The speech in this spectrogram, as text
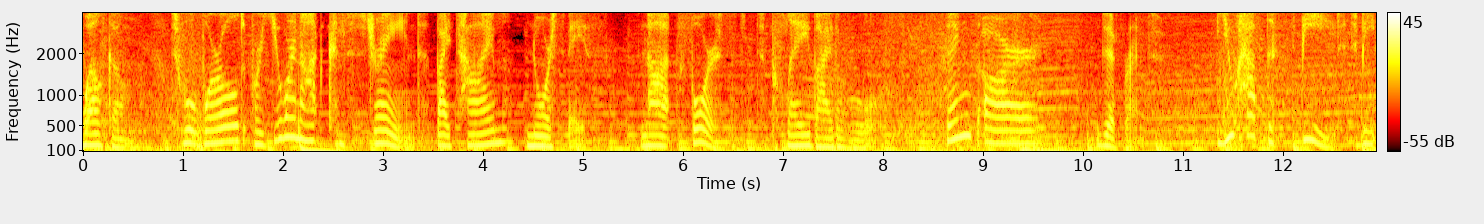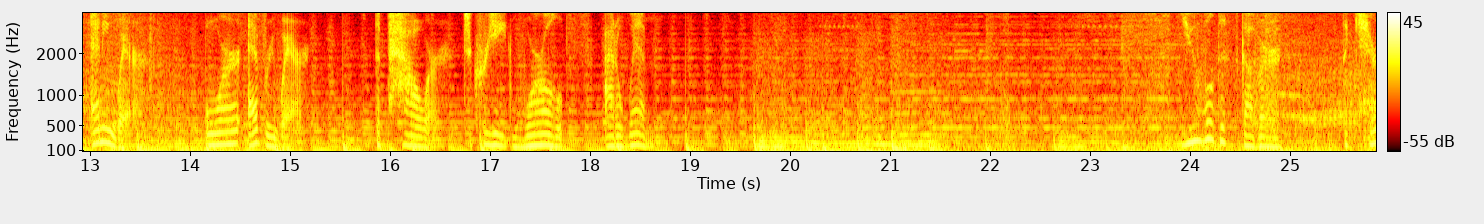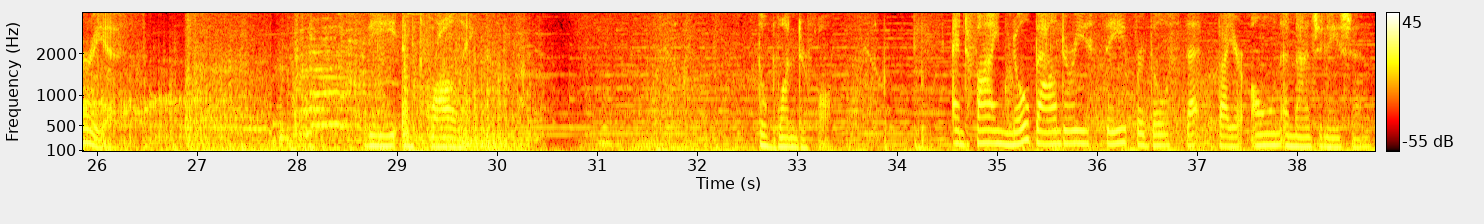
Welcome to a world where you are not constrained by time nor space, not forced to play by the rules. Things are different. You have the speed to be anywhere or everywhere, the power to create worlds at a whim. You will discover the curious, the enthralling, the wonderful, and find no boundaries save for those set by your own imagination.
